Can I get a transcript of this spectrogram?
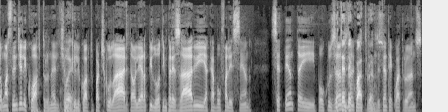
um acidente de helicóptero, né? Ele tinha Foi. um helicóptero particular e tal. Ele era piloto, empresário e acabou falecendo. 70 e poucos anos. 74 né? anos. 74 anos.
